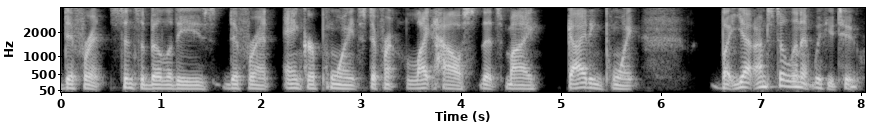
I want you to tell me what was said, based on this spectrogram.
different sensibilities different anchor points different lighthouse that's my guiding point. But yet i'm still in it with you too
